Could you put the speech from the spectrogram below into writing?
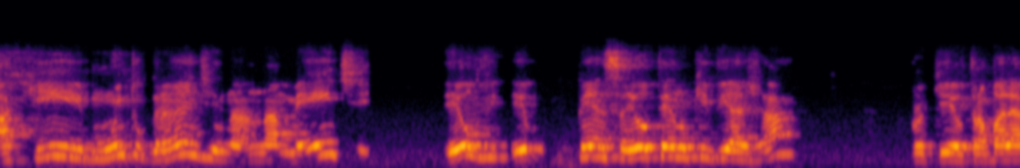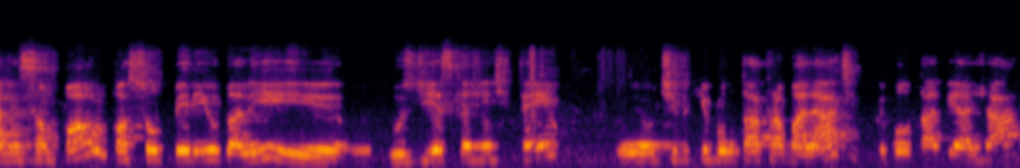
Aqui, muito grande na, na mente, eu, eu, pensa, eu tendo que viajar, porque eu trabalhava em São Paulo, passou o período ali, os dias que a gente tem, eu tive que voltar a trabalhar, tive que voltar a viajar,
